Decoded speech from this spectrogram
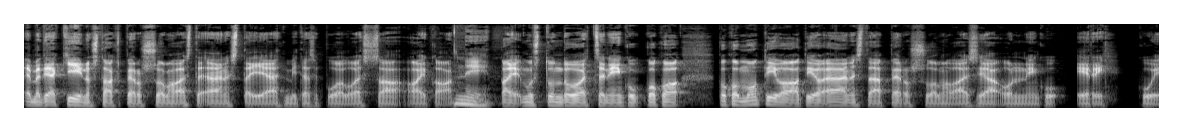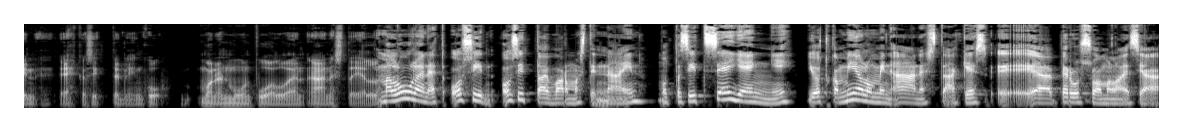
en mä tiedä, kiinnostaako perussuomalaisten äänestäjiä, että mitä se puolue saa aikaan. Niin. Tai musta tuntuu, että se niin kuin koko, koko motivaatio äänestää perussuomalaisia on niin kuin eri kuin ehkä sitten niin kuin monen muun puolueen äänestäjällä. Mä luulen, että osin, osittain varmasti näin, mutta sitten se jengi, jotka mieluummin äänestää kes, ää, perussuomalaisia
